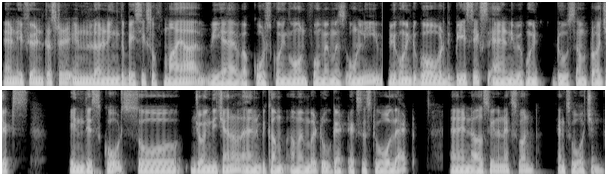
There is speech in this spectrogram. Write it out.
And if you're interested in learning the basics of Maya, we have a course going on for members only. We're going to go over the basics and we're going to do some projects in this course. So join the channel and become a member to get access to all that. And I'll see you in the next one. Thanks for watching.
